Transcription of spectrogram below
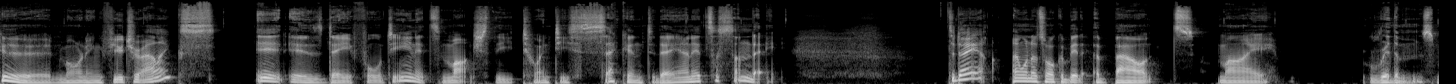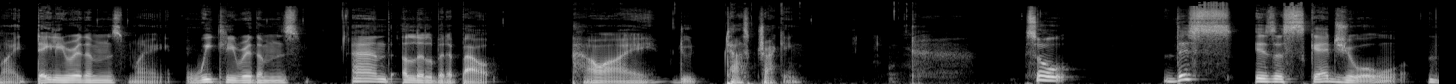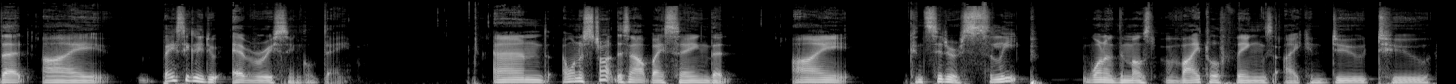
Good morning, future Alex. It is day 14. It's March the 22nd today, and it's a Sunday. Today, I want to talk a bit about my rhythms, my daily rhythms, my weekly rhythms, and a little bit about how I do task tracking. So, this is a schedule that I basically do every single day. And I want to start this out by saying that I consider sleep one of the most vital things I can do to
